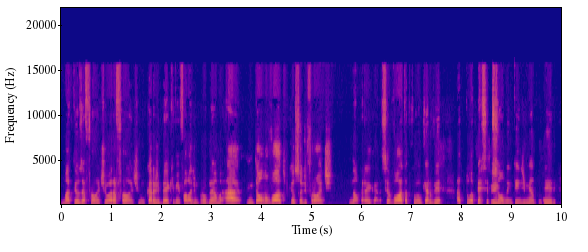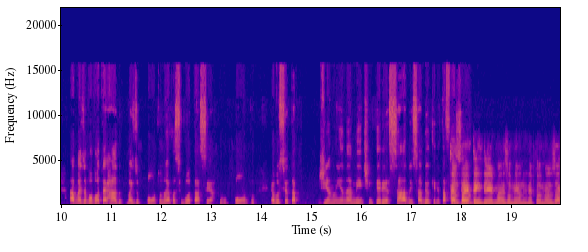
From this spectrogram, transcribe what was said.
o Matheus é front, eu era front. Um cara de back vem falar de um problema, ah, então eu não voto porque eu sou de front. Não, peraí, cara, você vota porque eu quero ver a tua percepção Sim. do entendimento dele. Ah, mas eu vou votar errado. Mas o ponto não é você votar certo, o ponto é você estar tá genuinamente interessado em saber o que ele está fazendo. Tentar entender, mais ou menos, né? Pelo menos a,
